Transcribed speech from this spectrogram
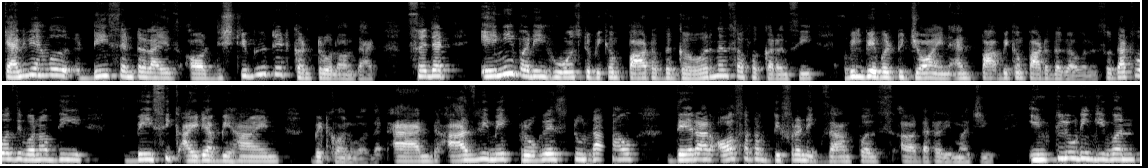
can we have a decentralized or distributed control on that so that anybody who wants to become part of the governance of a currency will be able to join and pa- become part of the governance? So that was the one of the basic idea behind bitcoin was that and as we make progress to now there are all sort of different examples uh, that are emerging including even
